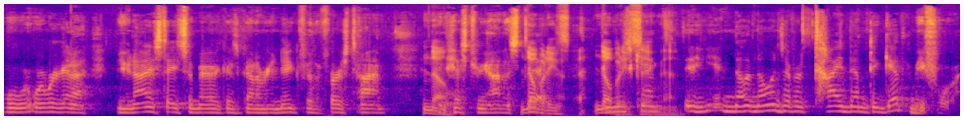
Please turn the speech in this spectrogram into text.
We're, we're, going to, the United States of America is going to renege for the first time No. in history on debt. Nobody's- nobody's saying can't- No, no one's ever tied them together before.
